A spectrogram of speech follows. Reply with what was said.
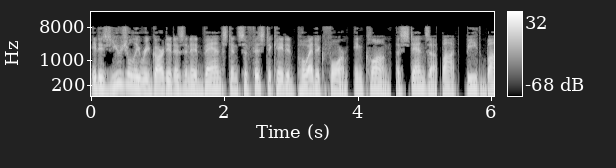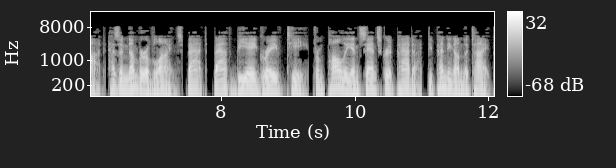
It is usually regarded as an advanced and sophisticated poetic form. In Klong, a stanza bot, beath bot has a number of lines bat, bath ba grave t, from Pali and Sanskrit pada, depending on the type.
